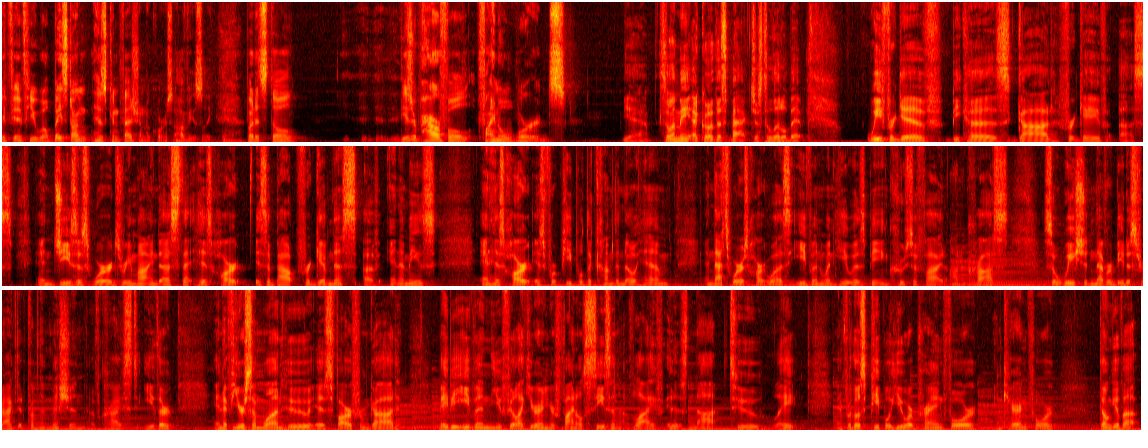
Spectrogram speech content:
if if you will," based on His confession, of course, obviously, Yeah. but it's still these are powerful final words. Yeah. So let me echo this back just a little bit. We forgive because God forgave us. And Jesus' words remind us that his heart is about forgiveness of enemies, and his heart is for people to come to know him. And that's where his heart was, even when he was being crucified on a cross. So we should never be distracted from the mission of Christ either. And if you're someone who is far from God, maybe even you feel like you're in your final season of life, it is not too late. And for those people you are praying for and caring for, don't give up.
